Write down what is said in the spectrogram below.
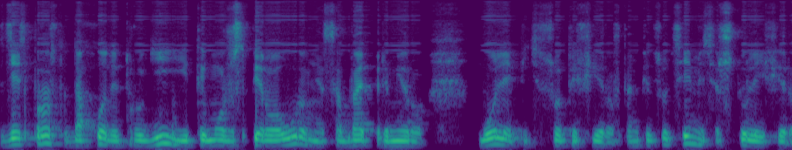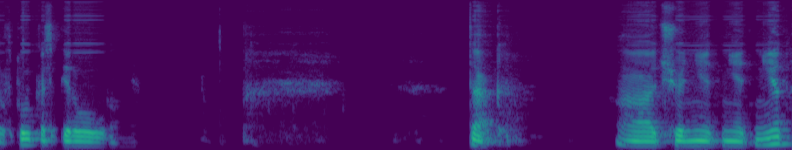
Здесь просто доходы другие, и ты можешь с первого уровня собрать, к примеру, более 500 эфиров. Там 570, что ли, эфиров, только с первого уровня. Так, а, что, нет, нет, нет.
